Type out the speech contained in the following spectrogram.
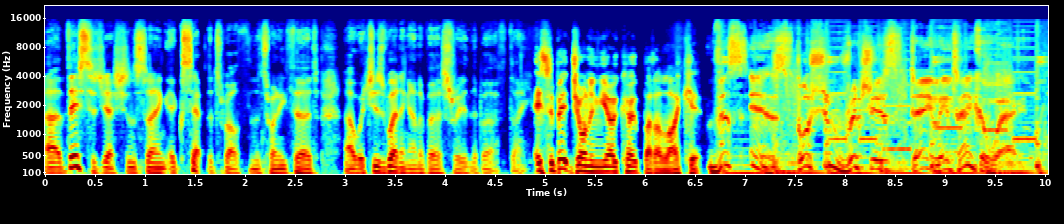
Uh, this suggestion saying except the 12th and the 23rd, uh, which is wedding anniversary and the birthday. It's a bit John and Yoko, but I like it. This is Bush and Rich's Daily Takeaway.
